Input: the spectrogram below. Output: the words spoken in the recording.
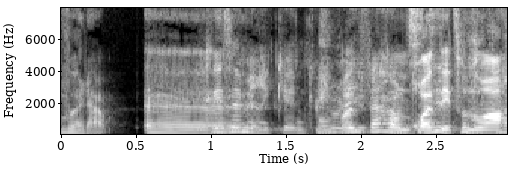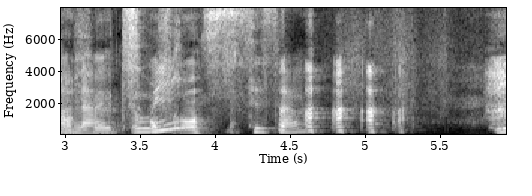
Voilà. Euh, Les Américaines qui ont, le droit- d'être noires, en fait, Oui, en France. C'est ça. Mais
